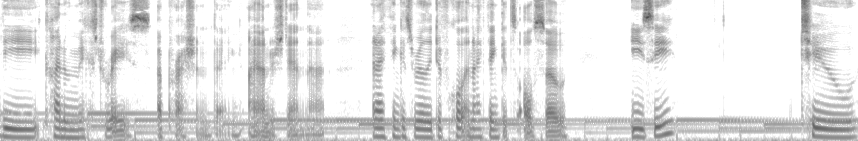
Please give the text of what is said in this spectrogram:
the kind of mixed race oppression thing. I understand that. And I think it's really difficult and I think it's also easy to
